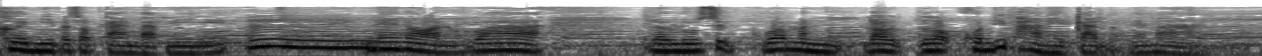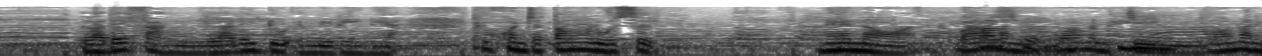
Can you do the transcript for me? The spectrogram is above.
เคยมีประสบการณ์แบบนี้อืมแน่นอนว่าเรารู้สึกว่ามันเราเราคนที่ผ่านเหตุการณ์แบบนี้มา เราได้ฟังแล้วได้ดู MV เพลงเนี้ยทุกคนจะต้องรู้สึกแน่นอนว่ามันเข้าถึงว่ามันจริงว่ามัน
